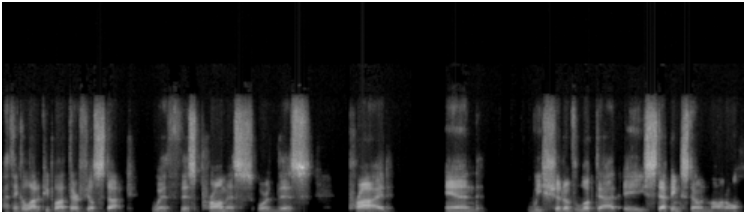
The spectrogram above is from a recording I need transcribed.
i think a lot of people out there feel stuck with this promise or this pride. And we should have looked at a stepping stone model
